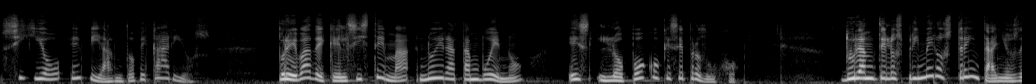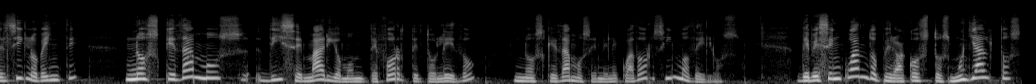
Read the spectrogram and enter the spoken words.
siguió enviando becarios. Prueba de que el sistema no era tan bueno es lo poco que se produjo. Durante los primeros 30 años del siglo XX nos quedamos, dice Mario Monteforte Toledo, nos quedamos en el Ecuador sin modelos. De vez en cuando, pero a costos muy altos,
